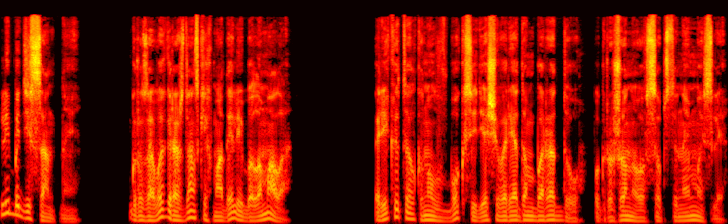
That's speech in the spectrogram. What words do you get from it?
либо десантные. Грузовых гражданских моделей было мало. Рика толкнул в бок сидящего рядом бороду, погруженного в собственные мысли.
